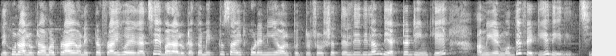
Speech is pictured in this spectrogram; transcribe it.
দেখুন, আলুটা আমার প্রায় অনেকটা ফ্রাই হয়ে গেছে। এবার আলুটাকে আমি একটু সাইড করে নিয়ে অল্প একটু সর্ষের তেল দিয়ে দিলাম। দিয়ে একটা ডিমকে আমি এর মধ্যে ফেটিয়ে দিয়ে দিচ্ছি।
